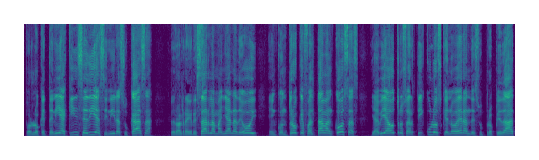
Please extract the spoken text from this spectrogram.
por lo que tenía 15 días sin ir a su casa, pero al regresar la mañana de hoy encontró que faltaban cosas y había otros artículos que no eran de su propiedad.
